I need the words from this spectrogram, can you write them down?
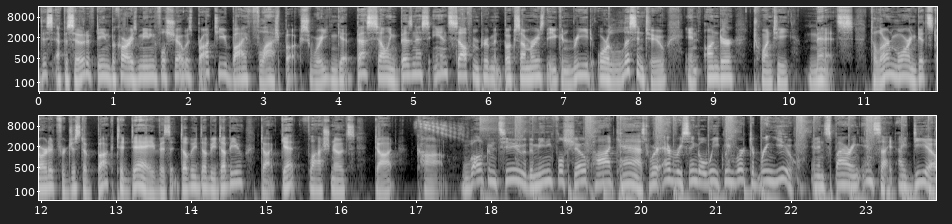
This episode of Dean Bokhari's Meaningful Show is brought to you by FlashNotes, where you can get best selling business and self improvement book summaries that you can read or listen to in under 20 minutes. To learn more and get started for just a buck today, visit www.getflashnotes.com. Welcome to the Meaningful Show podcast, where every single week we work to bring you an inspiring insight, idea,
